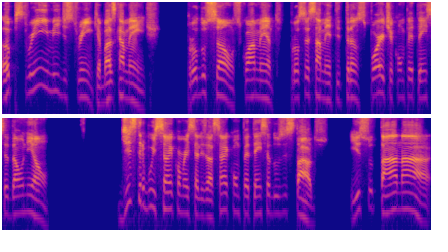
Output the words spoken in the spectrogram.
Upstream e midstream, que é basicamente Produção, escoamento, processamento e transporte é competência da União. Distribuição e comercialização é competência dos estados. Isso está na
